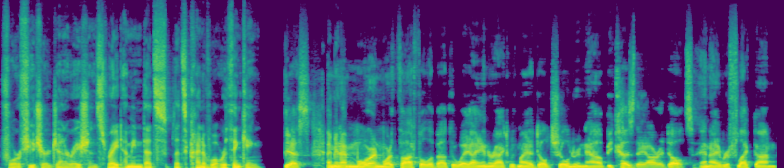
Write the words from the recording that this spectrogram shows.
for future generations, right? I mean, that's that's kind of what we're thinking. Yes. I mean, I'm more and more thoughtful about the way I interact with my adult children now because they are adults. And I reflect on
